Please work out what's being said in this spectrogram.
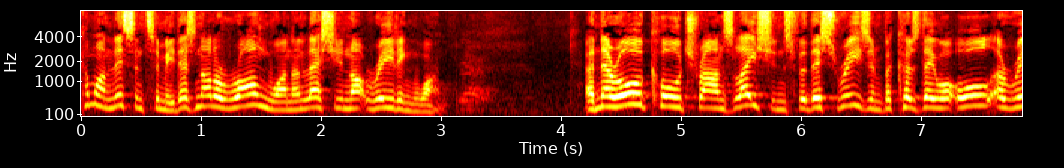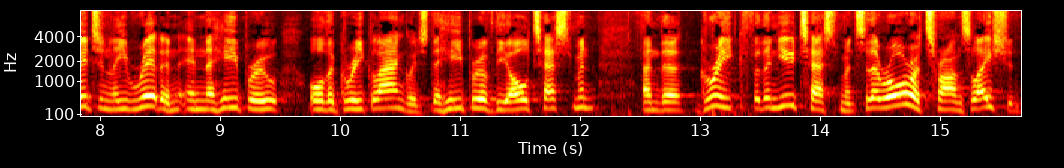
Come on, listen to me. There's not a wrong one unless you're not reading one. And they're all called translations for this reason because they were all originally written in the Hebrew or the Greek language, the Hebrew of the Old Testament and the Greek for the New Testament. So they're all a translation.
